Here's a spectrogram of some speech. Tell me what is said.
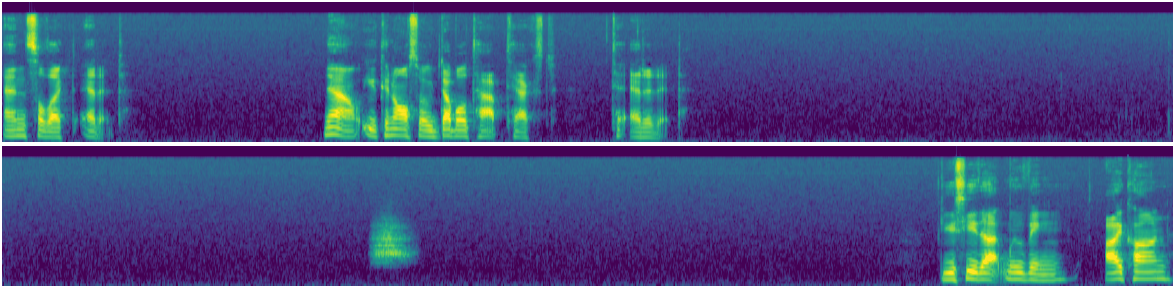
and select Edit. Now you can also double tap text to edit it. Do you see that moving icon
